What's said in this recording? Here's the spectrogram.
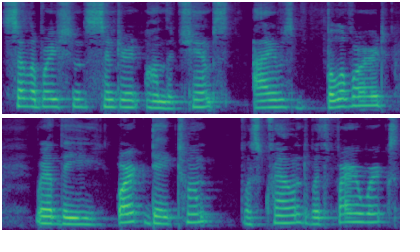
celebrations centered on the Champs Ives Boulevard where the Arc de Triomphe was crowned with fireworks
